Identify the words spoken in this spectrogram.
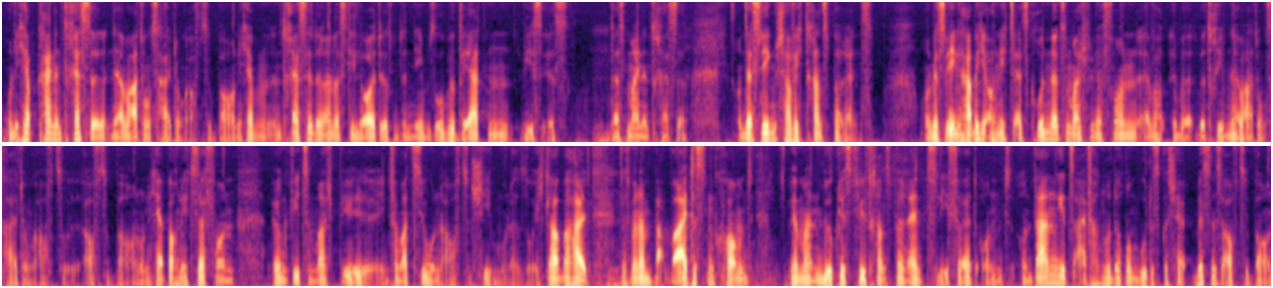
und ich habe kein Interesse, eine Erwartungshaltung aufzubauen. Ich habe ein Interesse daran, dass die Leute das Unternehmen so bewerten, wie es ist. Mhm. Das ist mein Interesse. Und deswegen schaffe ich Transparenz. Und deswegen habe ich auch nichts als Gründer zum Beispiel davon, betriebene Erwartungshaltung aufzu, aufzubauen. Und ich habe auch nichts davon, irgendwie zum Beispiel Informationen aufzuschieben oder so. Ich glaube halt, mhm. dass man am weitesten kommt, wenn man möglichst viel Transparenz liefert und, und dann geht es einfach nur darum, gutes Geschäft, Business aufzubauen.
